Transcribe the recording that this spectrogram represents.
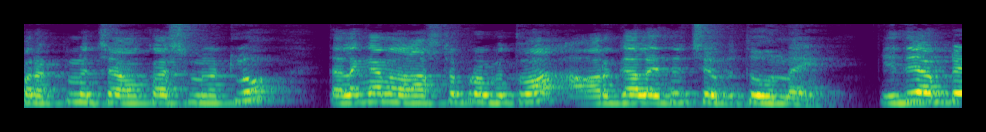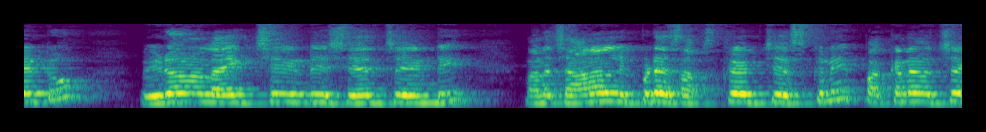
ప్రకటన వచ్చే అవకాశం ఉన్నట్లు తెలంగాణ రాష్ట్ర ప్రభుత్వ వర్గాలు అయితే చెబుతూ ఉన్నాయి. ఇది అప్డేటు. వీడియోను లైక్ చేయండి షేర్ చేయండి. మన ఛానల్ ఇప్పుడే సబ్స్క్రైబ్ చేసుకుని పక్కనే వచ్చే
